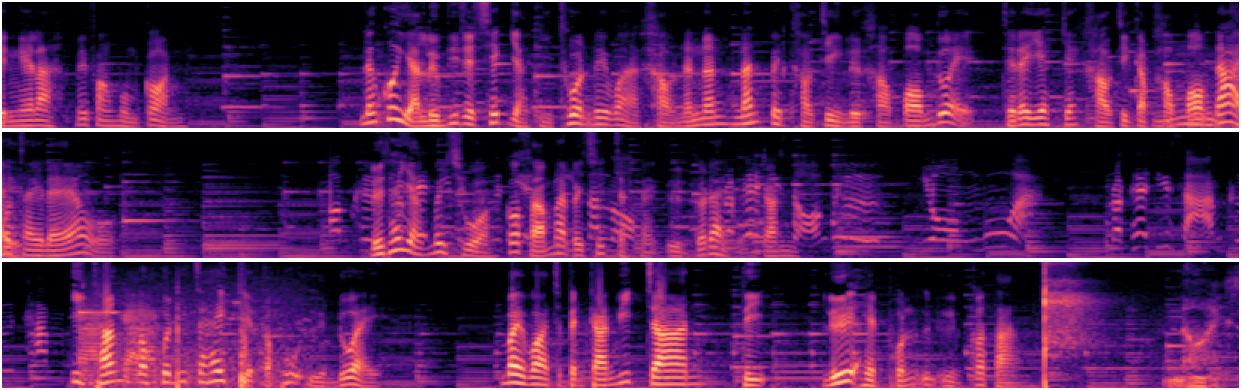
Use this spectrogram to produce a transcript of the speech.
เป็นไงล่ะ ไม่ฟังผมก่อน แล้วก็อย่าลืมที่จะเช็คอย่างถี่ถ้วนด้วยว่าข่าวนั้นนั้นนั้นเป็นข่าวจริงหรือข่าวปลอมด้วย จะได้แยกแยะข่าวจริงกับข่าวปลอมได้เข้าใจแล้วหรือถ้ายังไม่ชัวร์ก็สามารถไปเช็คจากแหล่งอื่นก็ได้เหมือนกันประเภทที่สองคือโยงมั่ว ประเภทที่สามคือทำอีกทั้งเราควรที่จะให้เกียรติกับผู้อื่นด้วย ไม่ว่าจะเป็นการวิจารณ์ติ หรือเหตุผลอื่นๆก็ตาม Nice.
